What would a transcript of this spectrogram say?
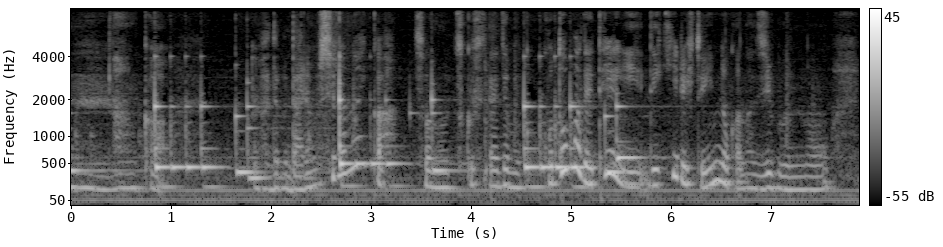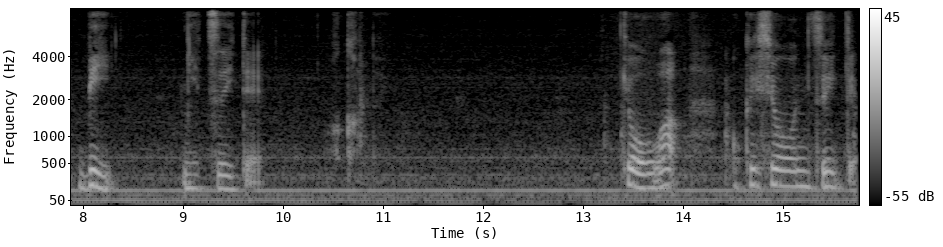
うんなんかまあでも誰も知らないか。その美しさ。でも言葉で定義できる人いんのかな？自分の美について分かんない今日はお化粧について。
